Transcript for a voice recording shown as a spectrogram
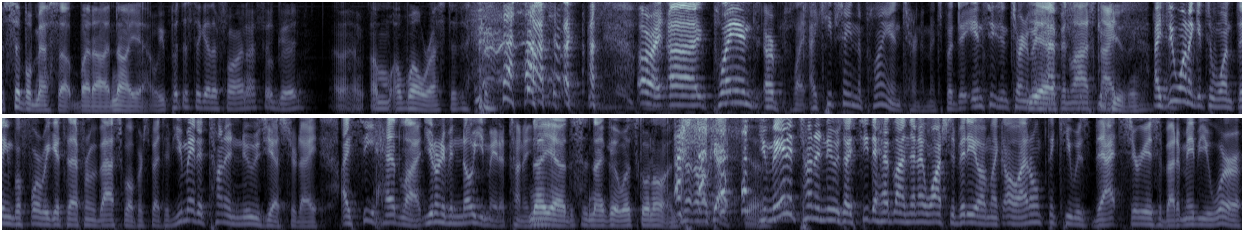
simple mess up, but uh, no, yeah, we put this together fine. I feel good. I, I'm, I'm well rested. All right, uh, play-in or play. I keep saying the play-in tournament, but the in-season tournament Yeah, happened last night. I do want to get to one thing before we get to that from a basketball perspective. You made a ton of news yesterday. I see headline. You don't even know you made a ton of news. no, news. yeah, this is not good. What's going on? No, okay. You made a ton of news. I see the headline, then I watched the video. I'm like, oh, I don't think he was that serious about it. Maybe you were.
